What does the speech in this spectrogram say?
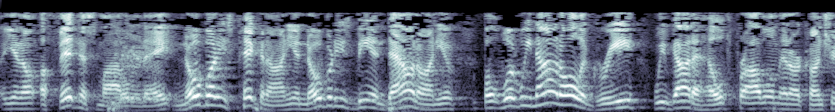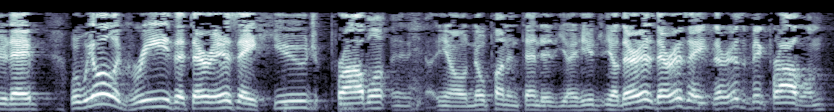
you know, a fitness model today, nobody's picking on you, nobody's being down on you, but would we not all agree we've got a health problem in our country today? Would we all agree that there is a huge problem, and, you know, no pun intended, you know, huge, you know there is there is a there is a big problem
